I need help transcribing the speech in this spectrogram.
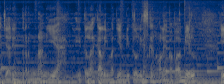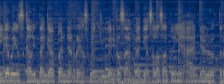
ajarin renang ya. Itulah kalimat yang dituliskan oleh Bapak Bill. Hingga banyak sekali tanggapan dan respon juga di persahabat ya. Salah satunya ada Dokter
